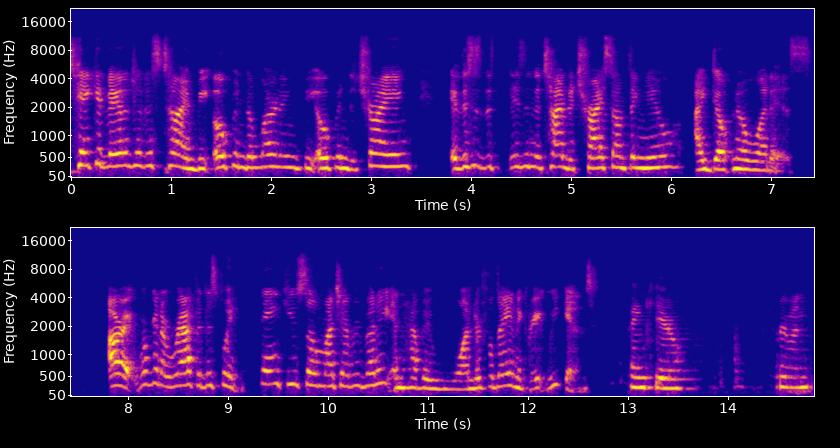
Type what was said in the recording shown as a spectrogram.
Take advantage of this time. Be open to learning. Be open to trying. If this is the, isn't the time to try something new, I don't know what is. All right, we're going to wrap at this point. Thank you so much, everybody, and have a wonderful day and a great weekend. Thank you. everyone.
